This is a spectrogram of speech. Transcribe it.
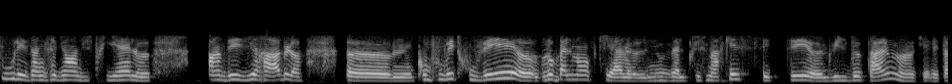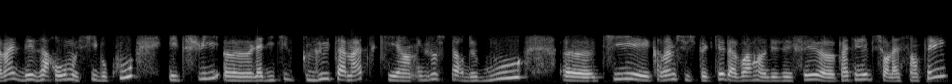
tous les ingrédients industriels euh, indésirables euh, qu'on pouvait trouver. Euh, globalement, ce qui a le- nous a le plus marqué, c'était euh, l'huile de palme, euh, qui avait pas mal, des arômes aussi beaucoup, et puis euh, l'additif glutamate, qui est un exhausteur de goût, euh, qui est quand même suspecté d'avoir des effets pas terribles sur la santé.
